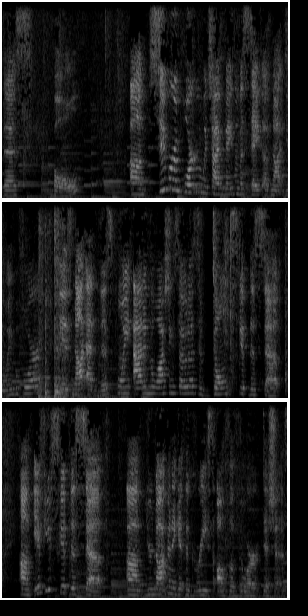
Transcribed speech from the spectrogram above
this bowl. Um, super important, which I've made the mistake of not doing before, is not at this point adding the washing soda, so don't skip this step. Um, if you skip this step, um, you're not gonna get the grease off of your dishes.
